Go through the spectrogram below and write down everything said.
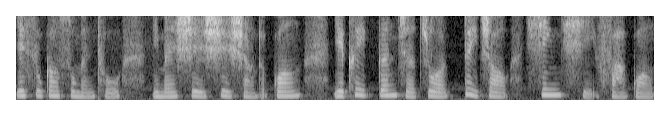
耶稣告诉门徒：“你们是世上的光，也可以跟着做对照，兴起发光。”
